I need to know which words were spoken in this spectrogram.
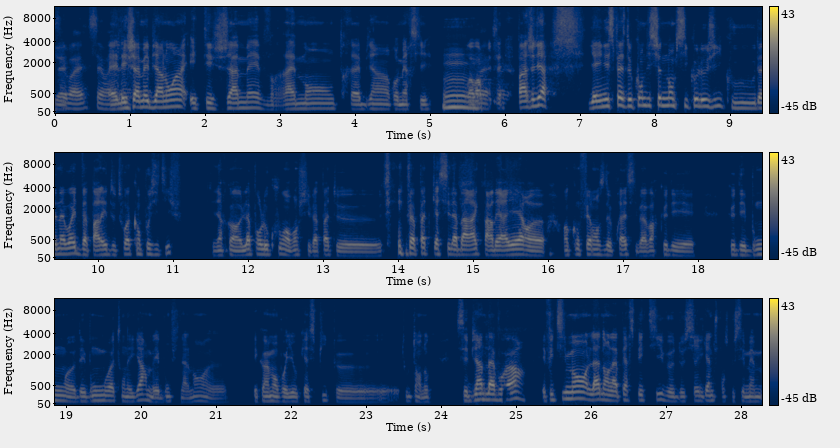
c'est vrai, c'est vrai. Elle est jamais bien loin et t'es jamais vraiment très bien remercié pour avoir Ouais, fait- ouais. Enfin, je veux dire, il y a une espèce de conditionnement psychologique où Dana White va parler de toi qu'en positif. C'est-à-dire que là, pour le coup, en revanche, il va pas te, il va pas te casser la baraque par derrière euh, en conférence de presse. Il va avoir que des, que des bons, euh, des bons mots à ton égard. Mais bon, finalement, tu es quand même envoyé au casse-pipe euh, tout le temps. Donc, c'est bien de l'avoir. Effectivement, là, dans la perspective de Cyril Gann, je pense que c'est même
